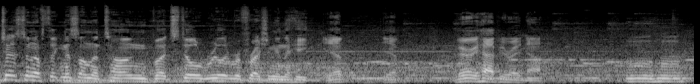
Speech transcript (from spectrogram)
just enough thickness on the tongue, but still really refreshing in the heat. Yep, yep. Very happy right now. Mm-hmm.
